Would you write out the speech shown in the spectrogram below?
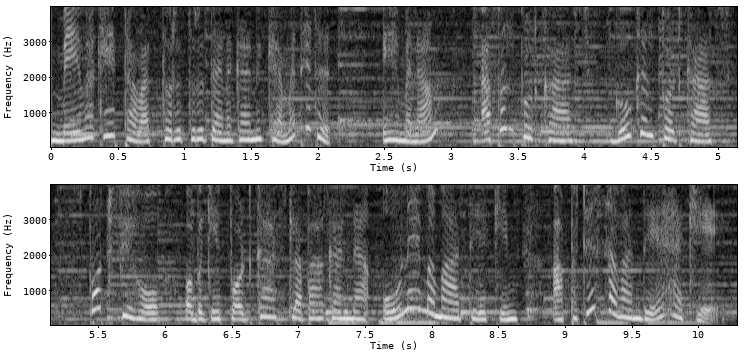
මේ වගේ තවත්තොරතුරු දැනගන්න කැමතිද. එහමනම් Apple podcast Google podcast Spotify ඔබගේ පොඩ්කාස්ට ලබාගන්න ඕනෑ මමාතයකින් අපට සවන්දය හැකේ.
